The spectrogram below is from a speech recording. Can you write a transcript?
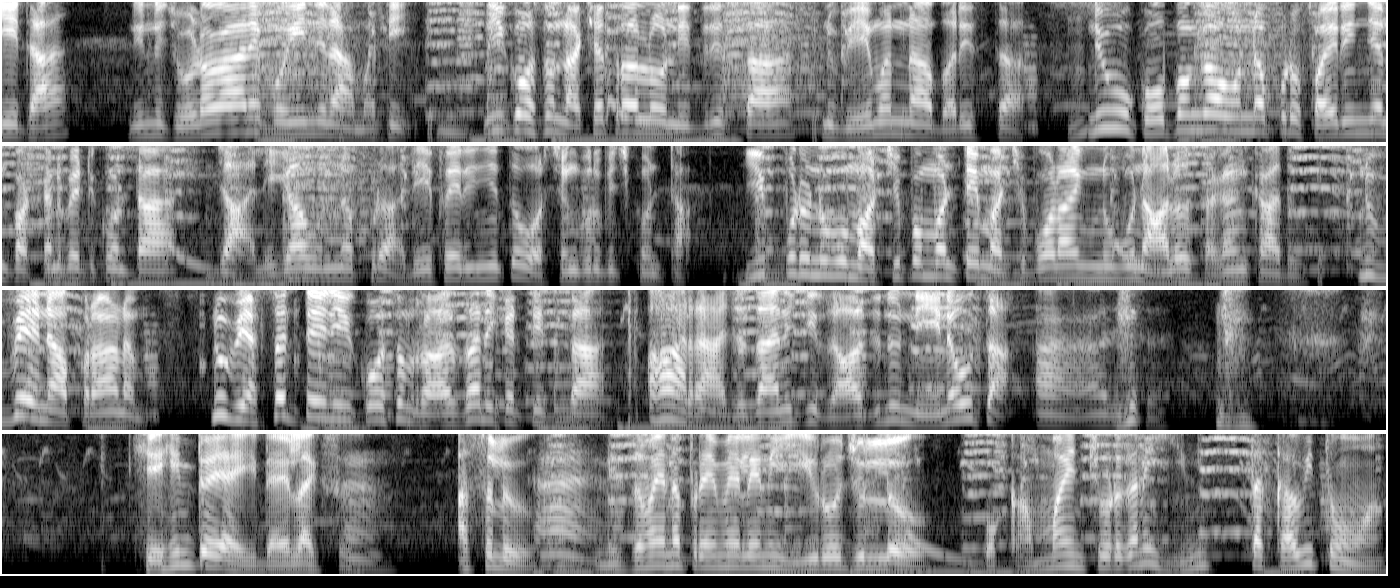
గీత. నిన్ను చూడగానే పోయింది నా మతి. నీకోసం నక్షత్రాల్లో నిద్రిస్తా నువ్వేమన్నా భరిస్తా. నువ్వు కోపంగా ఉన్నప్పుడు ఫైర్ ఇంజిన్ పక్కన పెట్టుకుంటా జాలిగా ఉన్నప్పుడు అదే ఫైర్ ఇంజిన్తో వర్షం కురిపించుకుంటా. ఇప్పుడు నువ్వు మర్చిపోమంటే మర్చిపోవడానికి నువ్వు నాలో సగం కాదు. నువ్వే నా ప్రాణం. నువ్వు ఎస్సంటే నీ కోసం రాజధాని కట్టిస్తా. ఆ రాజధానికి రాజును నేనవుతా. ఆ, అది సార్. ఏంటయ్యా ఈ డైలాగ్స్. అసలు. నిజమైన ప్రేమే లేని ఈ రోజుల్లో ఒక అమ్మాయిని చూడగానే ఇంత కవిత్వమా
